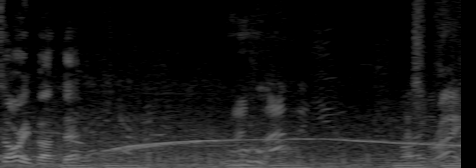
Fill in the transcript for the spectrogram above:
Sorry about that. That's right.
